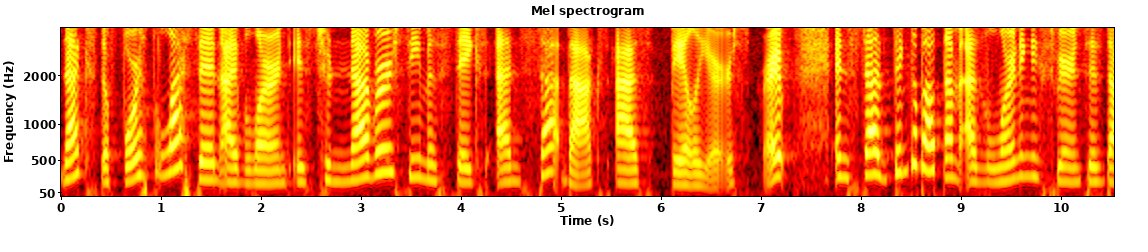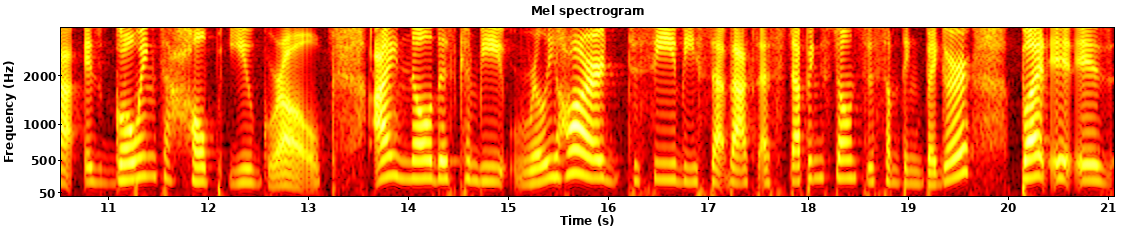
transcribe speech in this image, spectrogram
Next, the fourth lesson I've learned is to never see mistakes and setbacks as failures, right? Instead, think about them as learning experiences that is going to help you grow. I know this can be really hard to see these setbacks as stepping stones to something bigger, but it is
